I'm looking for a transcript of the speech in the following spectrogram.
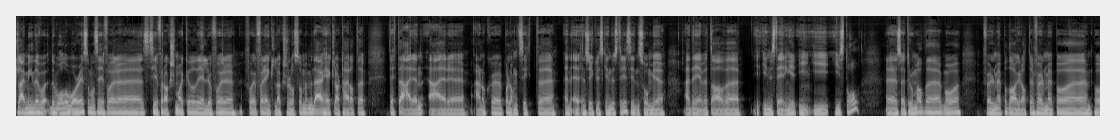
climbing the, wall of worry, som man sier for, uh, sier for aksjemarkedet. og Det gjelder jo for, for, for enkeltaksjer også, men, men, det er jo helt klart her at dette er, en, er, er, nok på langt sikt en, en, syklisk industri, siden så mye er drevet av investeringer i, i, i stål. så jeg tror man må følge med på dagrater, følge med på, på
